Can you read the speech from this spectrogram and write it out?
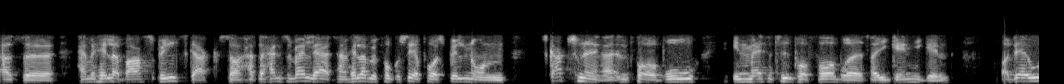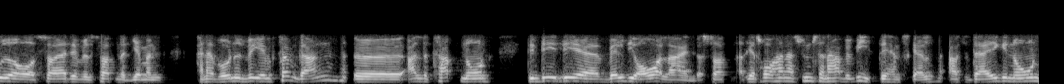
Altså, han vil hellere bare spille skak. Så altså, hans valg er, at han hellere vil fokusere på at spille nogle skakturneringer, end på at bruge en masse tid på at forberede sig igen igen. Og derudover, så er det vel sådan, at jamen, han har vundet VM fem gange, øh, aldrig tabt nogen. Det, det, det er vældig overlegnet og sådan. Altså, jeg tror, han har synes, han har bevist det, han skal. Altså, der er ikke nogen,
